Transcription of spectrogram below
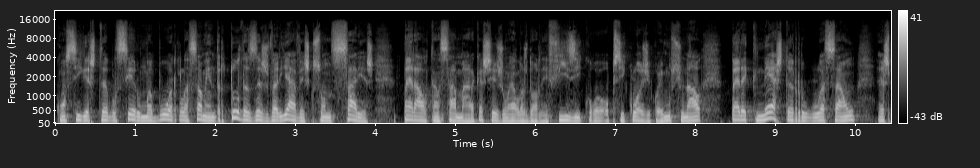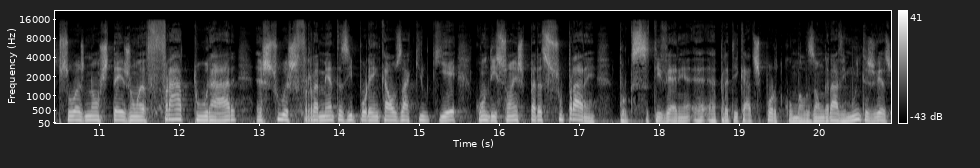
consiga estabelecer uma boa relação entre todas as variáveis que são necessárias para alcançar marcas, sejam elas de ordem física ou psicológica ou emocional, para que nesta regulação as pessoas não estejam a fraturar as suas ferramentas e pôr em causa aquilo que é condições para se superarem. Porque se tiverem a, a praticar desporto com uma lesão grave, e muitas vezes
